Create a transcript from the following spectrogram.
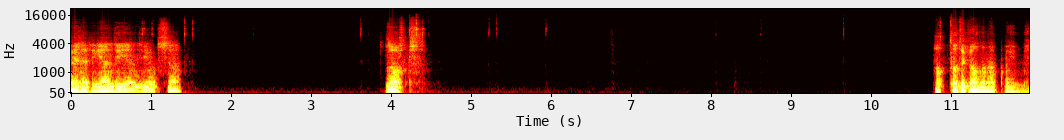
Beyler geldi geldi yoksa zor. Patladık amına koyayım ya.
